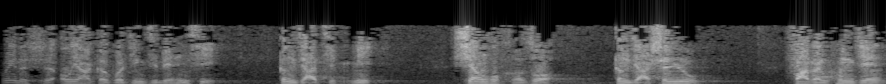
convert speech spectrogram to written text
为了使欧亚各国经济联系更加紧密，相互合作更加深入，发展空间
